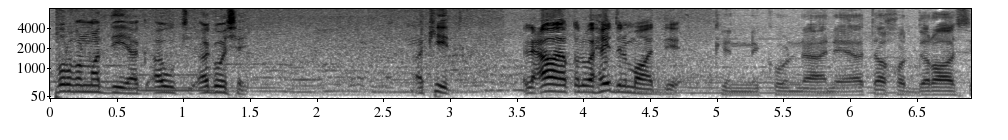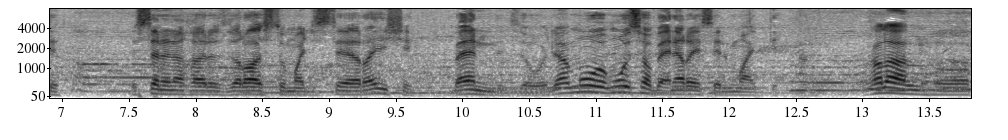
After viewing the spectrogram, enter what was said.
الظروف المادية أو- أقوى شيء. أكيد. العائق الوحيد المادي. ممكن يكون يعني تاخذ دراسة السنة اللي خارج دراسته ماجستير أي شيء بعدين تتزوج. مو مو سبب يعني رئيسي المادي غلاء المهور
